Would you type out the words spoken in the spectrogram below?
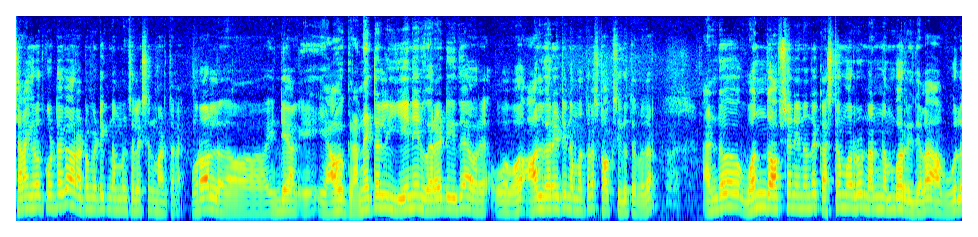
ಚೆನ್ನಾಗಿರೋದು ಕೊಟ್ಟಾಗ ಅವ್ರು ಆಟೋಮೆಟಿಕ್ ನಮ್ಮನ್ನು ಸೆಲೆಕ್ಷನ್ ಮಾಡ್ತಾರೆ. ಓವರಾಲ್ ಇಂಡಿಯಾ ಯಾವ ಗ್ರಾನೈಟಲ್ಲಿ ಏನೇನು ವೆರೈಟಿ ಇದೆ, ಅವ್ರ ಆಲ್ ವೆರೈಟಿ ನಮ್ಮ ಹತ್ರ ಸ್ಟಾಕ್ ಸಿಗುತ್ತೆ ಬ್ರದರ್ ಆ್ಯಂಡು ಒಂದು ಆಪ್ಷನ್ ಏನಂದರೆ ಕಸ್ಟಮರು ನನ್ನ ನಂಬರ್ ಇದೆಯಲ್ಲ, ಆ ಗೂಗಲ್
